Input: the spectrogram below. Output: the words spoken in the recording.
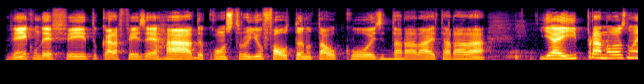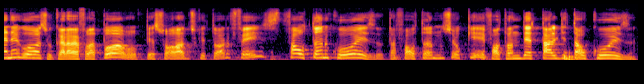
Vem com defeito, o cara fez errado, construiu faltando tal coisa, e tarará e tarará. E aí, para nós, não é negócio. O cara vai falar, pô, o pessoal lá do escritório fez faltando coisa, tá faltando não sei o quê, faltando detalhe de tal coisa.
